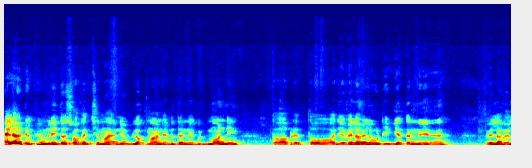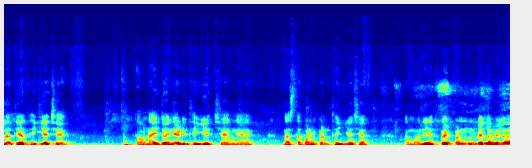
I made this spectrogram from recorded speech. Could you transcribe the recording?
હેલો યુટ્યુબ ફેમિલી તો સ્વાગત છે મારા ન્યૂ બ્લોગમાં અને બધાને ગુડ મોર્નિંગ તો આપણે તો આજે વહેલા વહેલા ઉઠી ગયા તને વહેલા વહેલા તૈયાર થઈ ગયા છે. તો નાહી ધોઈને રેડી થઈ ગયા છે અને નાસ્તા પાણી પણ થઈ ગયા છે. અમારા રિયાંશભાઈ પણ વહેલા વહેલા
